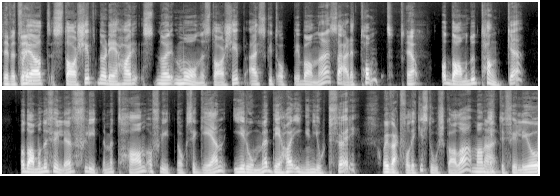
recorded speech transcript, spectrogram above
Det vet vi. Fordi at Starship, når, det har, når måne-Starship er skutt opp i bane, så er det tomt. Ja. Og da må du tanke, og da må du fylle flytende metan og flytende oksygen i rommet. Det har ingen gjort før. Og i hvert fall ikke i stor skala. Man Nei. etterfyller jo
